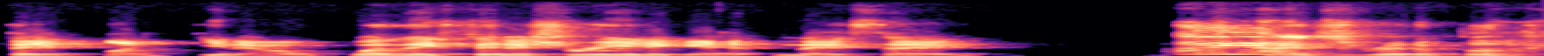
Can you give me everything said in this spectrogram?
they like you know when they finish reading it and they say oh yeah i just read a book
